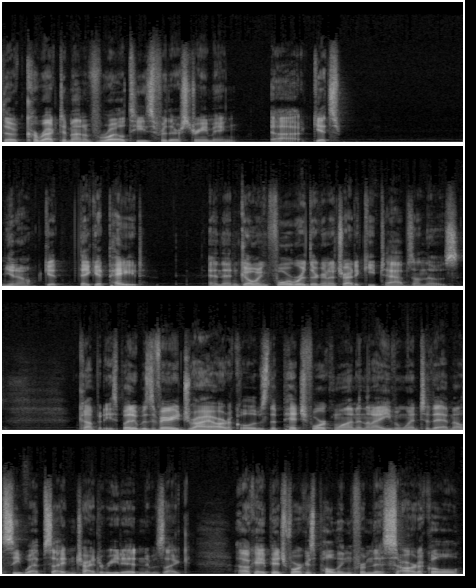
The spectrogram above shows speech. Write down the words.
the correct amount of royalties for their streaming uh, gets, you know, get they get paid, and then going forward they're going to try to keep tabs on those companies. But it was a very dry article. It was the Pitchfork one, and then I even went to the MLC website and tried to read it, and it was like, okay, Pitchfork is pulling from this article.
